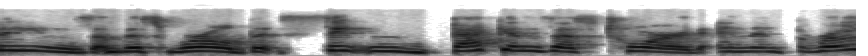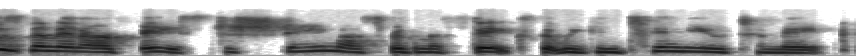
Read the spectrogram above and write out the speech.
things of this world that Satan beckons us toward and then throws them in our face to shame us for the mistakes that we continue to make,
